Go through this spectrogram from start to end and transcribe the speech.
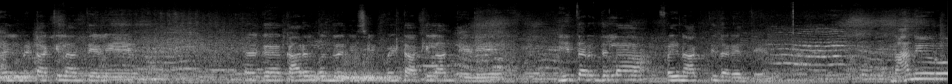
ಹೆಲ್ಮೆಟ್ ಹಾಕಿಲ್ಲ ಅಂತೇಳಿ ಈಗ ಕಾರಲ್ಲಿ ಬಂದರೆ ನೀವು ಸೀಟ್ ಬೆಲ್ಟ್ ಹಾಕಿಲ್ಲ ಅಂತೇಳಿ, ಈ ಥರದ್ದೆಲ್ಲ ಫೈನ್ ಹಾಕ್ತಿದ್ದಾರೆ ಅಂತೇಳಿ. ಇವರು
